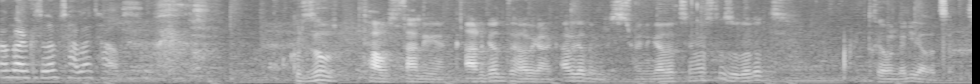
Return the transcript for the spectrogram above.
როგორ გძლობს აბა თავს? გრძნობს თავს ძალიან. კარგად, რადგან კარგად მიდის ჩვენი გადაცემას და ზოგადად დღევანდელი გადაცემაც.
